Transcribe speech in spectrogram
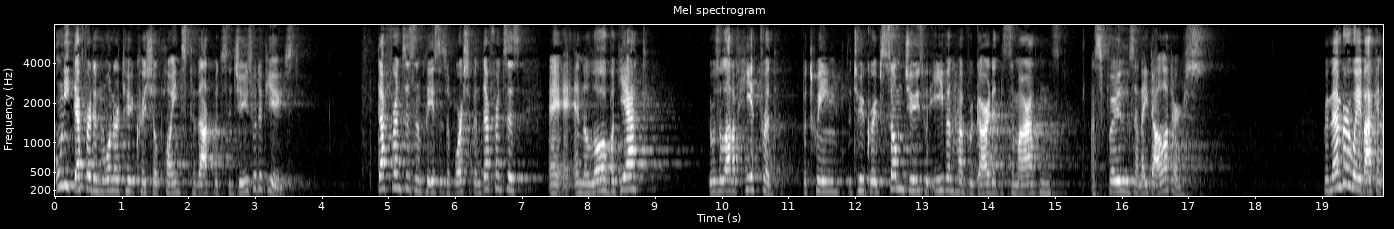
only differed in one or two crucial points to that which the Jews would have used. Differences in places of worship and differences uh, in the law, but yet there was a lot of hatred between the two groups. Some Jews would even have regarded the Samaritans as fools and idolaters. Remember way back in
